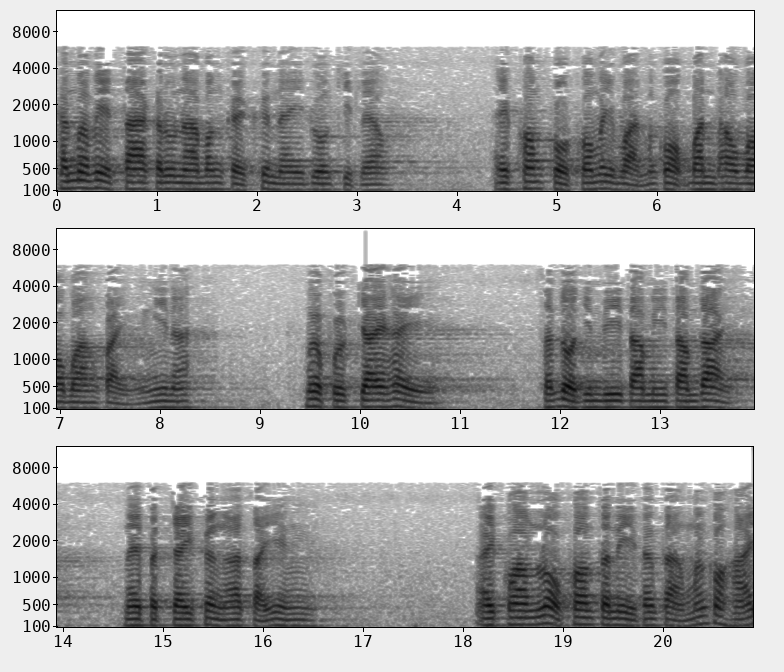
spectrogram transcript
คันเมื่อเมตตากรุณาบังเกิดขึ้นในดวงจิตแล้ว ไอ้ความโกรธความไม่หวานมันก็บรรเทาเบาบางไปอย่างนี้นะ เมื่อฝึกใจให้สันโดษยินดีตามมีตามได้ ในปัจจัยเครื่องอาศัยอย่างนี้ไอ้ความโลภความตนีต่าง ๆ มันก็หาย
